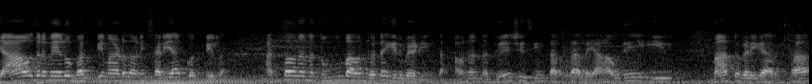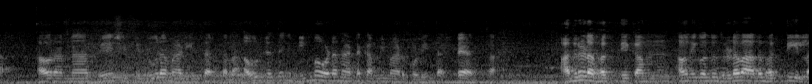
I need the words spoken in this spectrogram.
ಯಾವುದರ ಮೇಲೂ ಭಕ್ತಿ ಮಾಡೋದು ಅವನಿಗೆ ಸರಿಯಾಗಿ ಗೊತ್ತಿಲ್ಲ. ಅಂಥವನನ್ನ ತುಂಬ ಅವನ ಜೊತೆಗೆ ಇರಬೇಡಿ ಅಂತ. ಅವನನ್ನು ದ್ವೇಷಿಸಿ ಅಂತ ಅರ್ಥ ಅಲ್ಲ. ಯಾವುದೇ ಈ ಮಾತುಗಳಿಗೆ ಅರ್ಥ ಅವರನ್ನು ದ್ವೇಷಿಸಿ ದೂರ ಮಾಡಿ ಅಂತ ಅರ್ಥ ಅಲ್ಲ. ಅವ್ರ ಜೊತೆಗೆ ನಿಮ್ಮ ಒಡನಾಟ ಕಮ್ಮಿ ಮಾಡಿಕೊಡಿ ಅಂತ ಅಷ್ಟೇ ಅರ್ಥ. ಅದೃಢ ಭಕ್ತಿ ಕಮ್. ಅವನಿಗೊಂದು ದೃಢವಾದ ಭಕ್ತಿ ಇಲ್ಲ.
